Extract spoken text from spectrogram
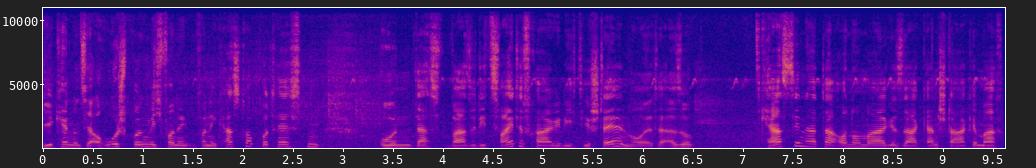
wir kennen uns ja auch ursprünglich von den, von den Castor-Protesten und das war so die zweite Frage, die ich dir stellen wollte. Also Kerstin hat da auch nochmal gesagt, ganz stark gemacht,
